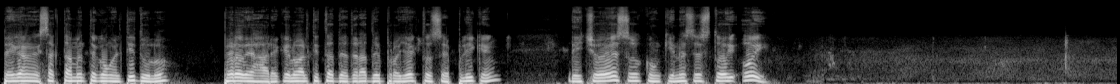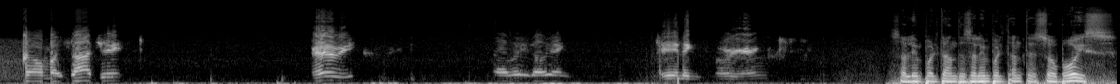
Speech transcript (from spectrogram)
pegan exactamente con el título, pero dejaré que los artistas detrás del proyecto se expliquen. Dicho eso, ¿con quiénes estoy hoy? Heavy, Heavy, todo bien. Chilling, todo bien. Eso es lo importante, eso es lo importante. So, boys,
